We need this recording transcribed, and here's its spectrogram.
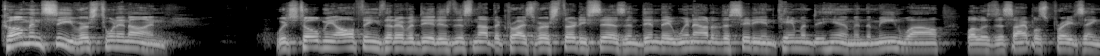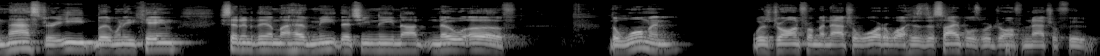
Come and see, verse 29 which told me all things that ever did. Is this not the Christ? Verse 30 says, And then they went out of the city and came unto him. In the meanwhile, while his disciples prayed, saying, Master, eat. But when he came, he said unto them, I have meat that ye need not know of. The woman was drawn from a natural water, while his disciples were drawn from natural food.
